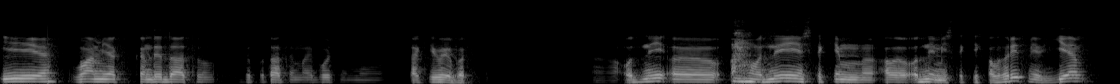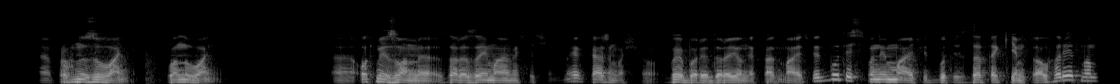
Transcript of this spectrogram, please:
і вам, як кандидату в депутати майбутньому, так і виборцю. Е, Одні, е, одні з таким, одним із таких алгоритмів є прогнозування, планування. От ми з вами зараз займаємося чим? Ми кажемо, що вибори до районних рад мають відбутись, вони мають відбутись за таким-то алгоритмом,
